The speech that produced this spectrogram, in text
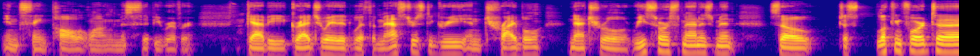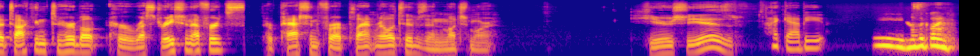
in St. Paul along the Mississippi River. Gabby graduated with a master's degree in tribal natural resource management. So, just looking forward to talking to her about her restoration efforts, her passion for our plant relatives, and much more. Here she is. Hi, Gabby. Hey, how's it going?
